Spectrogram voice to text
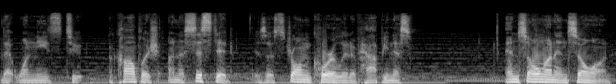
that one needs to accomplish unassisted is a strong correlate of happiness, and so on and so on.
